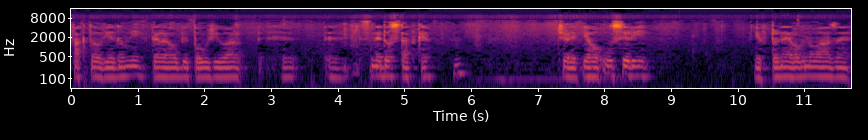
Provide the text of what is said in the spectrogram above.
faktor vědomí, kterého by používal eh, s nedostatkem. Hm? Čili jeho úsilí je v plné rovnováze,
